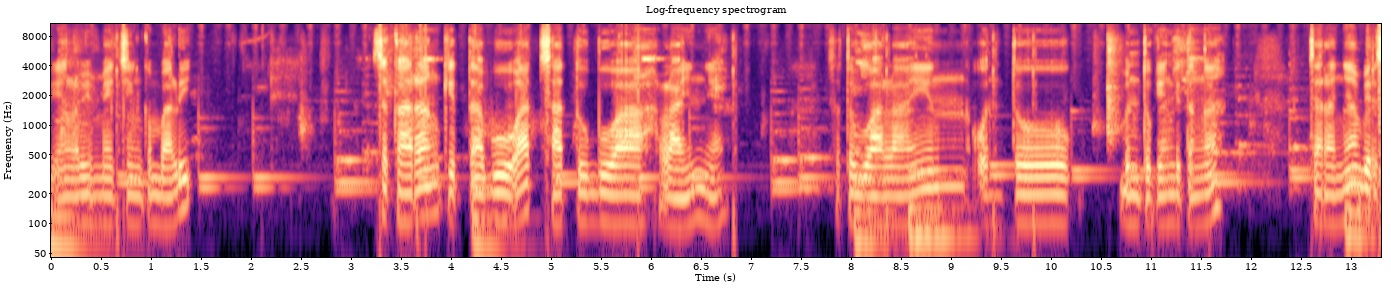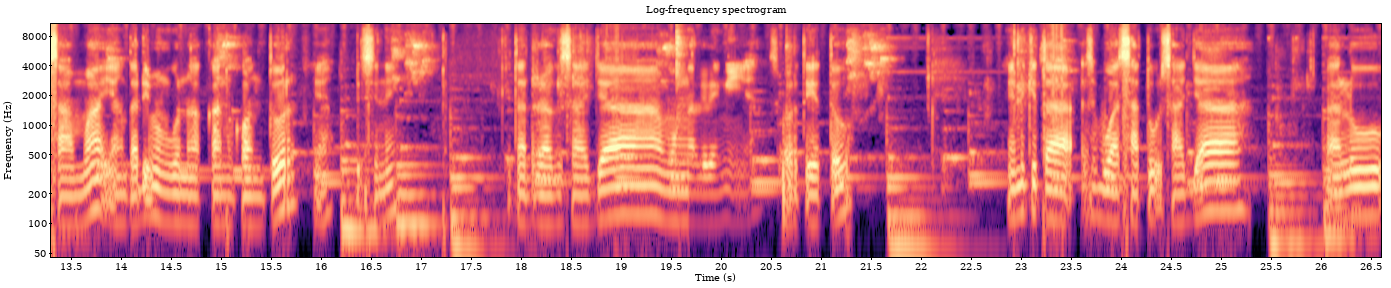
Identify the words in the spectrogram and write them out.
yang lebih matching kembali. Sekarang kita buat satu buah lain ya satu buah lain untuk bentuk yang di tengah. Caranya bersama yang tadi menggunakan kontur ya di sini. Kita drag saja mengelilingi ya seperti itu. Ini kita buat satu saja lalu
